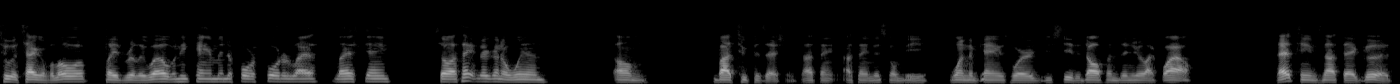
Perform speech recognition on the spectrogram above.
Tua Tagovailoa played really well when he came in the fourth quarter last last game, so I think they're going to win um by two possessions. I think I think it's going to be one of the games where you see the Dolphins and you're like, wow, that team's not that good,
